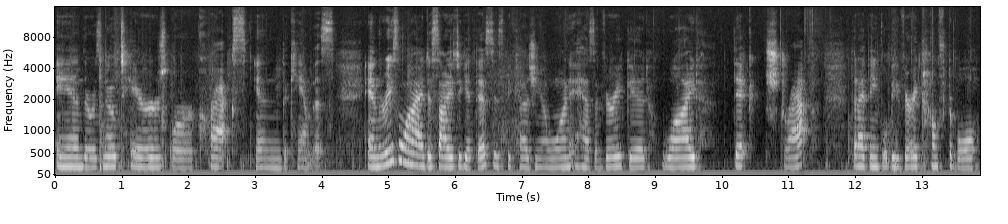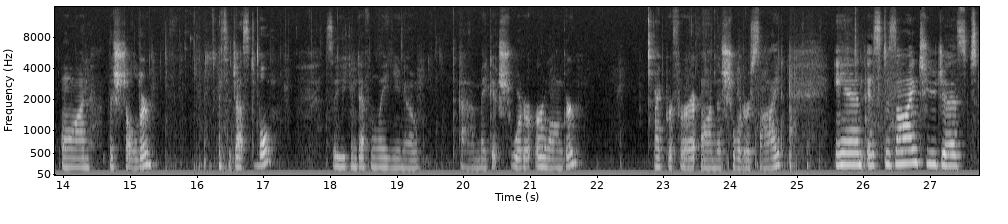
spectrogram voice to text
and there was no tears or cracks in the canvas. And the reason why I decided to get this is because, you know, one, it has a very good, wide, thick strap that I think will be very comfortable on the shoulder. It's adjustable, so you can definitely, you know, uh, make it shorter or longer. I prefer it on the shorter side. And it's designed to just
